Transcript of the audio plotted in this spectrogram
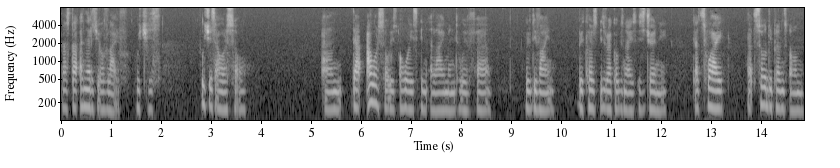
That's the energy of life, which is which is our soul. And that our soul is always in alignment with uh, with divine because it recognizes its journey. That's why that soul depends on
